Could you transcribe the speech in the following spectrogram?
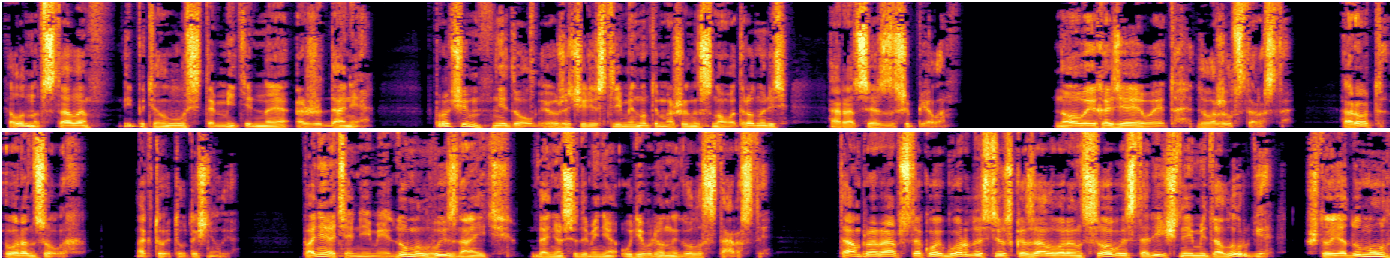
Колонна встала, и потянулось томительное ожидание. Впрочем, недолго, уже через три минуты машины снова тронулись, а рация зашипела. — Новые хозяева это, — доложил староста. — род Воронцовых. — А кто это, — уточнил я. — Понятия не имею. Думал, вы знаете, — донесся до меня удивленный голос старосты. Там прораб с такой гордостью сказал Воронцов и столичные металлурги, что я думал,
